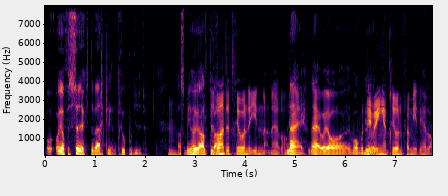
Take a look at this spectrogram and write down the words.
och, och jag försökte verkligen tro på Gud. Mm. Alltså, men jag har ju alltid du var varit... inte troende innan heller? Nej, nej, och jag var väl... Ni var ingen troende familj heller?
